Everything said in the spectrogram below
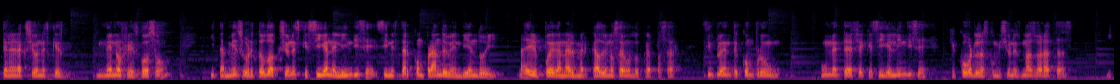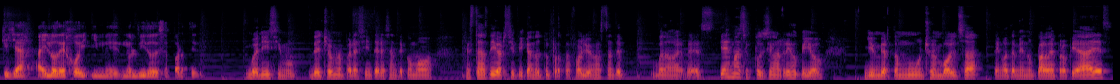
tener acciones que es menos riesgoso y también sobre todo acciones que sigan el índice sin estar comprando y vendiendo y nadie puede ganar el mercado y no sabemos lo que va a pasar. Simplemente compro un, un ETF que sigue el índice, que cobra las comisiones más baratas y que ya, ahí lo dejo y, y me, me, olvido de esa parte. Buenísimo. De hecho, me parece interesante cómo estás diversificando tu portafolio. Es bastante, bueno, es, tienes más exposición al riesgo que yo. Yo invierto mucho en bolsa, tengo también un par de propiedades,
